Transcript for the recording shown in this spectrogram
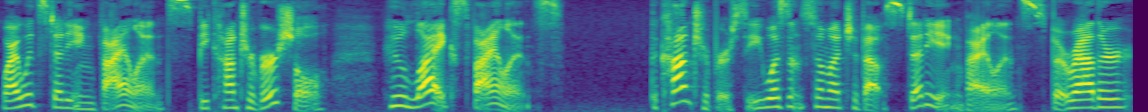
Why would studying violence be controversial? Who likes violence? The controversy wasn't so much about studying violence, but rather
